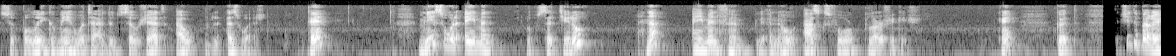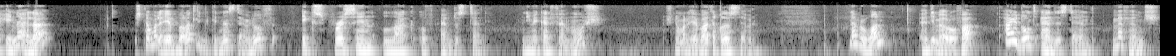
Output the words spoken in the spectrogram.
so polygamy هو تعدد الزوجات أو الأزواج. Okay منين سول أيمن؟ الأستاذ ديالو هنا أيمن فهم لأنه asks for clarification. Okay good. داكشي دابا غيحينا على شنو هما العبارات اللي كنا نستعملوها في expressing lack of understanding. اللي ما كنفهموش شنو هما العبارات اللي نقدروا نستعملو number one هذه معروفة. I don't understand. ما فهمتش.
